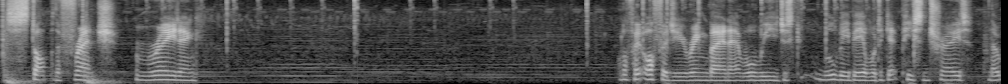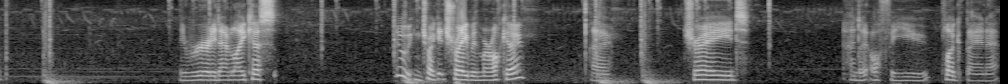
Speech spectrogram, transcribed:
to stop the French from raiding. What if I offered you ring bayonet? Will we just will we be able to get peace and trade? Nope. They really don't like us. Ooh, we can try to get trade with Morocco. Oh. Trade. And I offer you plug bayonet.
